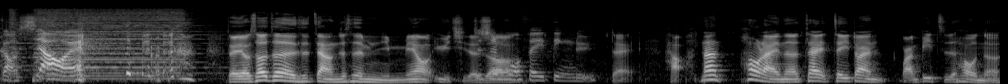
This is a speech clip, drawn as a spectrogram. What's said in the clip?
搞笑哎、欸。对，有时候真的是这样，就是你没有预期的时候，就是墨菲定律。对。好，那后来呢，在这一段完毕之后呢，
